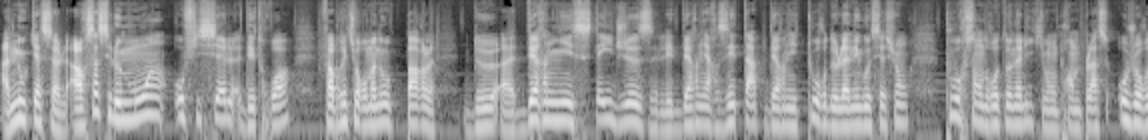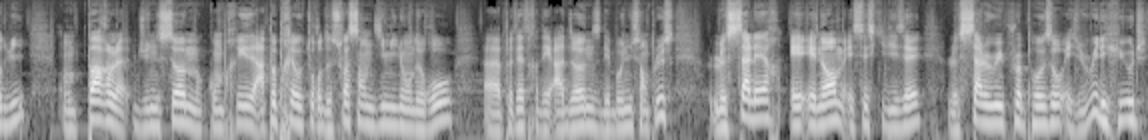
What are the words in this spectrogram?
à Newcastle. Alors ça c'est le moins officiel des trois. Fabrizio Romano parle de euh, derniers stages, les dernières étapes, derniers tours de la négociation pour Sandro Tonali qui vont prendre place aujourd'hui. On parle d'une somme comprise à peu près autour de 70 millions d'euros, euh, peut-être des add-ons, des bonus en plus. Le salaire est énorme et c'est ce qu'il disait. Le salary proposal is really huge.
